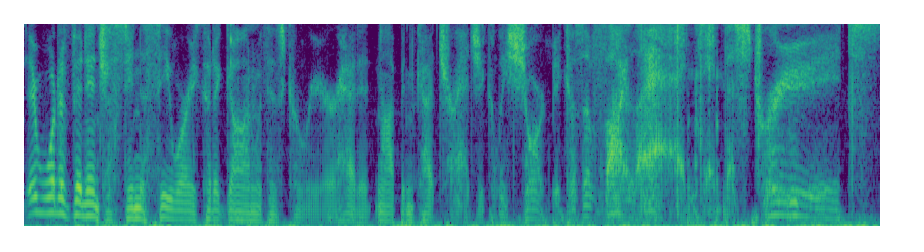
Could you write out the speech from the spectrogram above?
It would have been interesting to see where he could have gone with his career had it not been cut tragically short because of violence in the streets.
